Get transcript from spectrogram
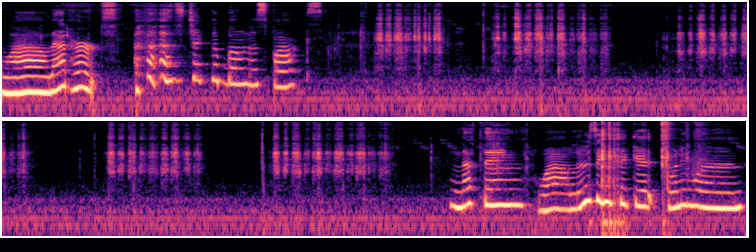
Wow, that hurts. Let's check the bonus box. Nothing. Wow, losing ticket 21.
